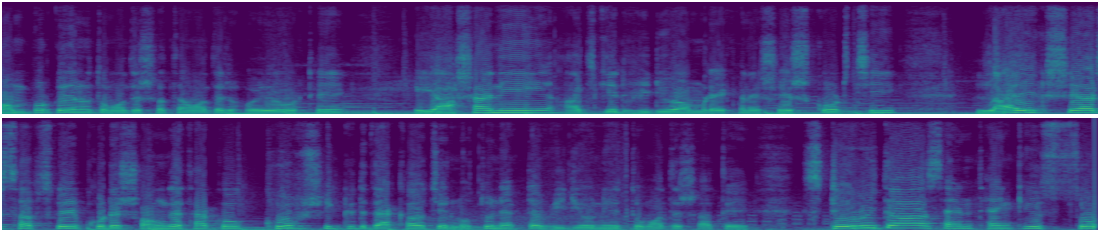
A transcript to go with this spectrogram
সম্পর্ক যেন তোমাদের সাথে আমাদের হয়ে ওঠে। এই আশা নিয়েই আজকের ভিডিও আমরা এখানে শেষ করছি। লাইক শেয়ার সাবস্ক্রাইব করে সঙ্গে থাকো। খুব শীঘ্রই দেখা হচ্ছে নতুন একটা ভিডিও নিয়ে তোমাদের সাথে। Stay with us and thank you so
